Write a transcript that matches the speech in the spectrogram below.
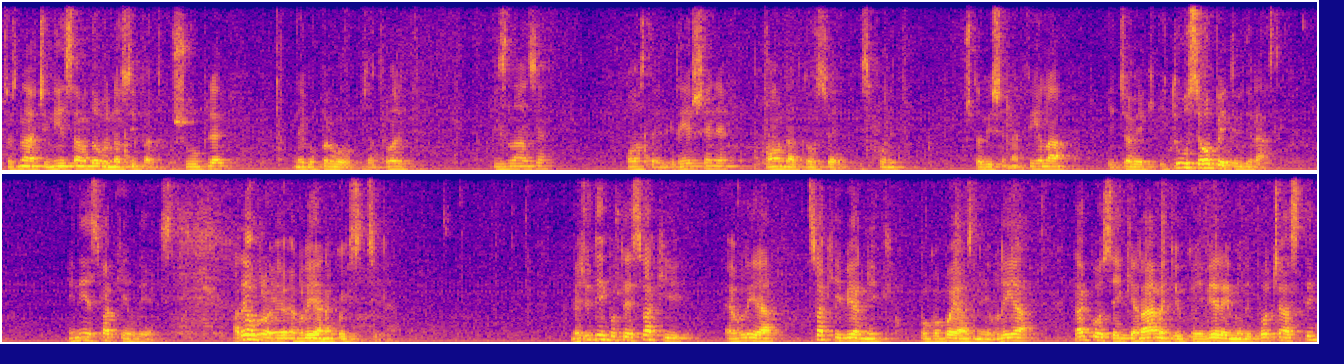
što znači nije samo dovoljno sipati u šuplje, nego prvo zatvoriti, izlaze, ostaje griješenje, pa onda to sve ispuniti što više na fila i čovjek, i tu se opet vidi razliku. I nije svaki evlija isti. Ali ovo evlija na kojih se cilja. Međutim, pošto je svaki evlija, svaki vjernik bogobojazni evlija, tako se i kerameti u koje vjerujem ili počasti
